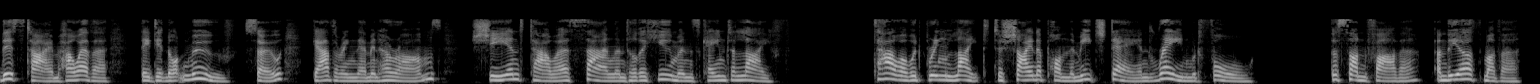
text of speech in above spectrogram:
This time, however, they did not move, so, gathering them in her arms, she and Tawa sang until the humans came to life, Tawa would bring light to shine upon them each day and rain would fall. The Sun Father and the Earth Mother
